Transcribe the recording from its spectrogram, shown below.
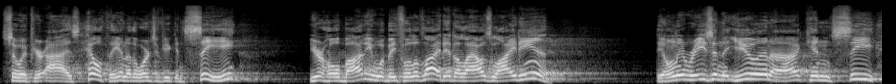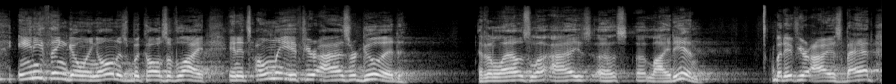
So if your eye is healthy, in other words, if you can see, your whole body will be full of light. It allows light in. The only reason that you and I can see anything going on is because of light. And it's only if your eyes are good that it allows eyes, uh, light in. But if your eye is bad,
